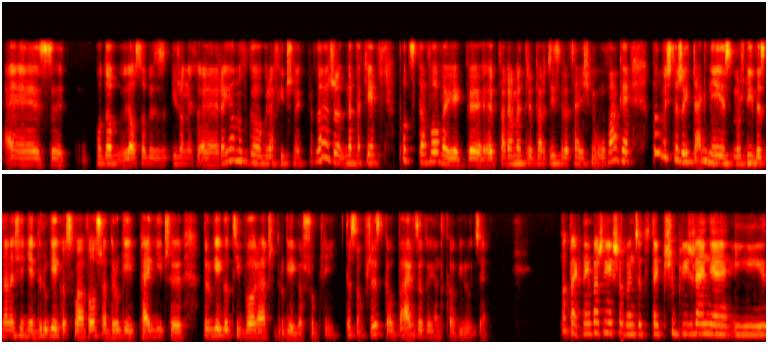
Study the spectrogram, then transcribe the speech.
e, z podobne osoby ze zbliżonych e, rejonów geograficznych, prawda, że na takie podstawowe jakby e, parametry bardziej zwracaliśmy uwagę, bo myślę, że i tak nie jest możliwe znalezienie drugiego Sławosza, drugiej Pegi, czy drugiego Tibora, czy drugiego Szukli. To są wszystko bardzo wyjątkowi ludzie. No tak, najważniejsze będzie tutaj przybliżenie i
